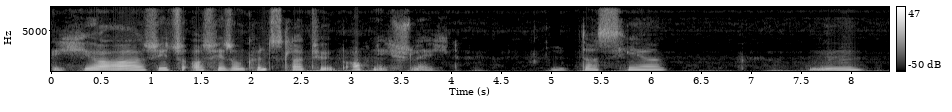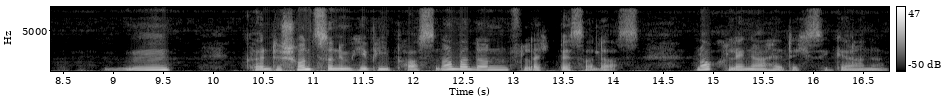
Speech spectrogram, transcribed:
Ja, sieht so aus wie so ein Künstlertyp. Auch nicht schlecht. Und das hier... Hm, hm, könnte schon zu einem Hippie passen, aber dann vielleicht besser das. Noch länger hätte ich sie gerne.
